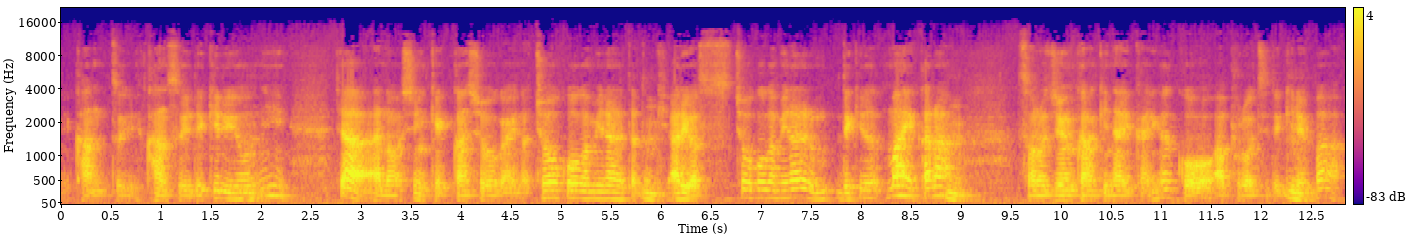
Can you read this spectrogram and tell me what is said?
うに貫通貫水できるように、じゃああの心血管障害の兆候が見られた時、あるいは兆候が見られるできる前から、その循環器内科医がこうアプローチできれば、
